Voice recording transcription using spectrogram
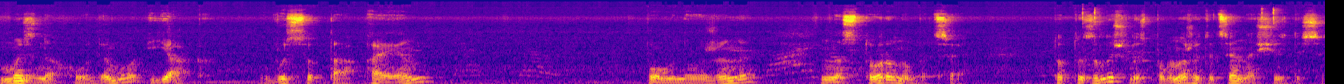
ми знаходимо як висота АН помножене на сторону BC. Тобто залишилось помножити це на 60.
